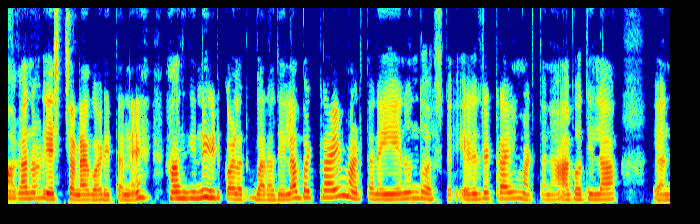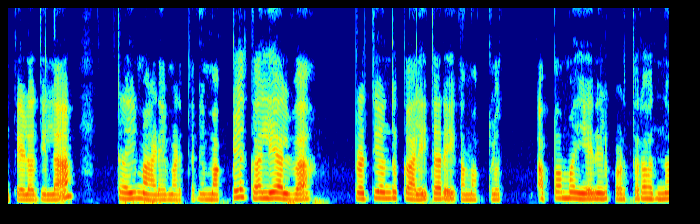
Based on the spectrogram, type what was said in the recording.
ಮಗ ನೋಡಿ ಎಷ್ಟು ಚೆನ್ನಾಗಿ ಹೊಡಿತಾನೆ. ಅವ್ನಿಗಿನ್ನೂ ಹಿಡ್ಕೊಳ್ಳೋದಕ್ಕೆ ಬರೋದಿಲ್ಲ ಬಟ್ ಟ್ರೈ ಮಾಡ್ತಾನೆ. ಏನೊಂದು ಅಷ್ಟೇ. ಹೇಳಿದ್ರೆ ಟ್ರೈ ಮಾಡ್ತಾನೆ. ಆಗೋದಿಲ್ಲ, ಅಂತ ಹೇಳೋದಿಲ್ಲ. ಟ್ರೈ ಮಾಡೇ ಮಾಡ್ತಾನೆ. ಮಕ್ಕಳು ಕಲಿ ಅಲ್ವಾ? ಪ್ರತಿಯೊಂದು ಕಲಿತಾರೆ ಈಗ ಮಕ್ಕಳು ಅಪ್ಪ, ಅಮ್ಮ ಏನು ಹೇಳ್ಕೊಡ್ತಾರೋ ಅದನ್ನ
